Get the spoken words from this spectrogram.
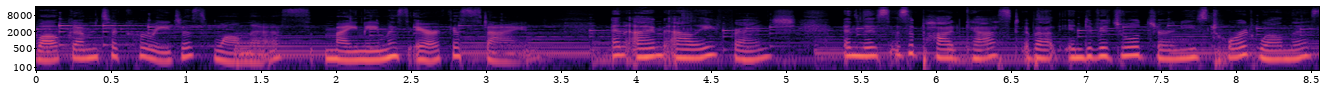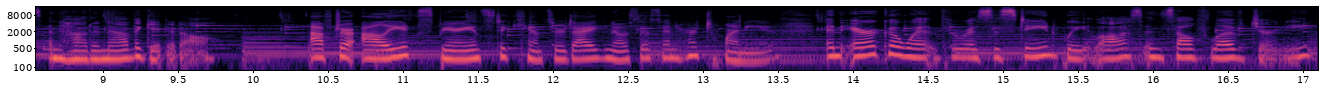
Welcome to Courageous Wellness. My name is Erica Stein. And I'm Allie French, and this is a podcast about individual journeys toward wellness and how to navigate it all. After Allie experienced a cancer diagnosis in her 20s, and Erica went through a sustained weight loss and self love journey,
